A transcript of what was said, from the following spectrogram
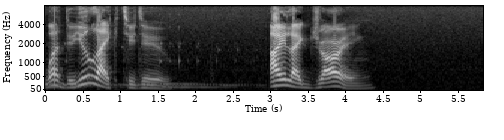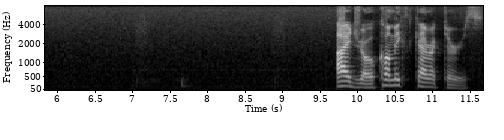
what do you like to do? I like drawing. I draw comic characters.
